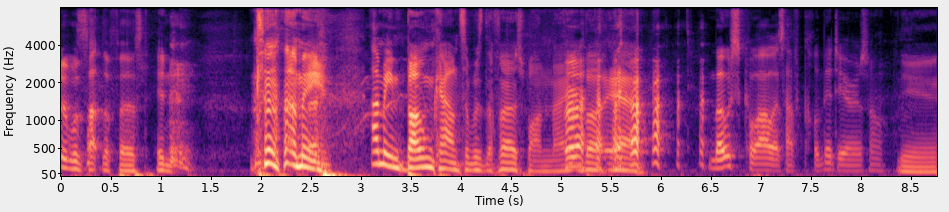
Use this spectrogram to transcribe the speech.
was that the first hint? I mean, I mean, bone cancer was the first one, mate. But yeah, Most koalas have chlamydia as well. Yeah.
